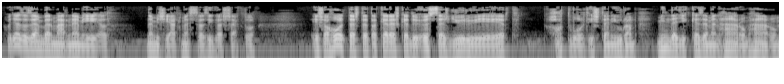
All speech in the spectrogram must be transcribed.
hogy ez az ember már nem él, nem is járt messze az igazságtól, és a holttestet a kereskedő összes gyűrűjéért, hat volt, Isteni Uram, mindegyik kezemen három-három,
